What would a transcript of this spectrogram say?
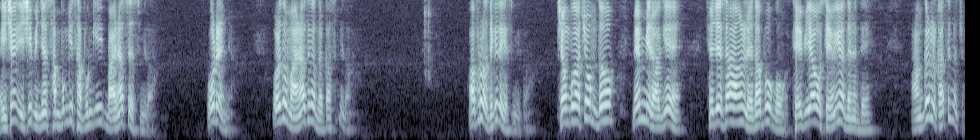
2022년 3분기 4분기 마이너스였습니다. 올해는요. 올해도 마이너스가 될것 같습니다. 앞으로 어떻게 되겠습니까? 정부가 좀 더 면밀하게 현재 상황을 내다보고 대비하고 대응해야 되는데 안 그럴 것 같은 거죠.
